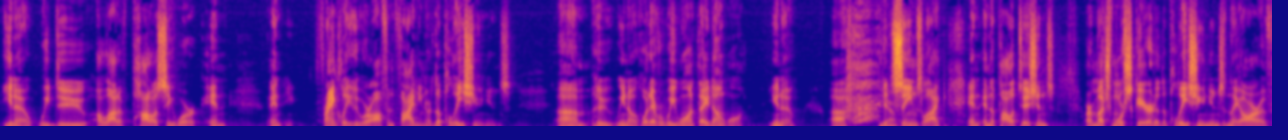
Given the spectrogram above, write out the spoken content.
you know, we do a lot of policy work, and and frankly, who we're often fighting are the police unions, um, who you know whatever we want, they don't want. You know, uh, Yeah. it seems like, and and the politicians are much more scared of the police unions than they are of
